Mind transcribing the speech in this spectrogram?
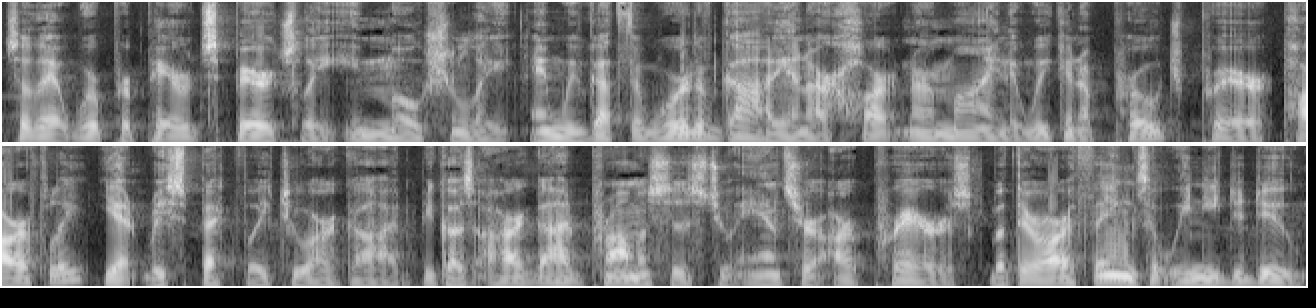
so that we're prepared spiritually, emotionally, and we've got the word of God in our heart and our mind and we can approach prayer powerfully yet respectfully to our God because our God promises to answer our prayers. But there are things that we need to do.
